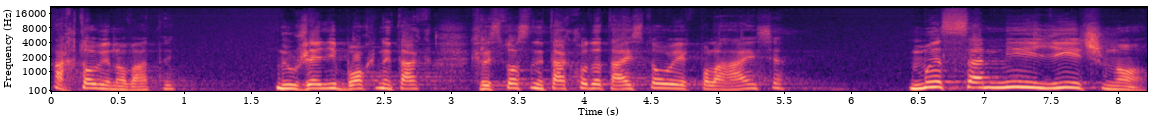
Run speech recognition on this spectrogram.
А хто винуватий? Неужели Бог не так, Христос не так ходатайствував, як полагається? Ми самі лічно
